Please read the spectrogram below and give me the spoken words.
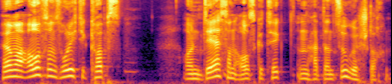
Hör mal auf, sonst hole ich die Cops. Und der ist dann ausgetickt und hat dann zugestochen.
